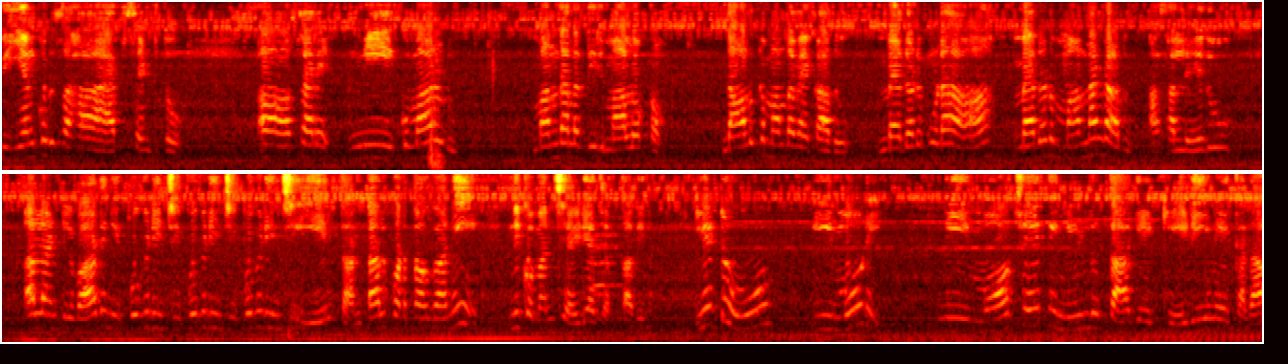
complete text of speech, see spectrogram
వియ్యంకుడు సహా అబ్సెంట్తో సరే నీ కుమారుడు మందలదిరి మాలోకం నాలుక మందమే కాదు మెదడు కూడా మెదడు మందం కాదు అసలు లేదు. అలాంటి వాడిని పొగిడించి పొగిడించి పొగిడించి ఏం తంటాలు పడతావు కానీ నీకు మంచి ఐడియా చెప్తా విను. ఎటు మోడీ నీ మోచేతి నీళ్ళు తాగే కేడీనే కదా.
